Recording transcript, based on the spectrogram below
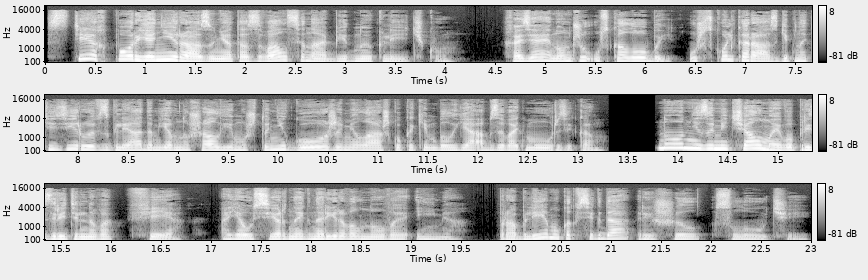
С тех пор я ни разу не отозвался на обидную кличку. Хозяин, он же узколобый. Уж сколько раз, гипнотизируя взглядом, я внушал ему, что негоже милашку, каким был я, обзывать Мурзиком. Но он не замечал моего презрительного «фея», а я усердно игнорировал новое имя. Проблему, как всегда, решил случай.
